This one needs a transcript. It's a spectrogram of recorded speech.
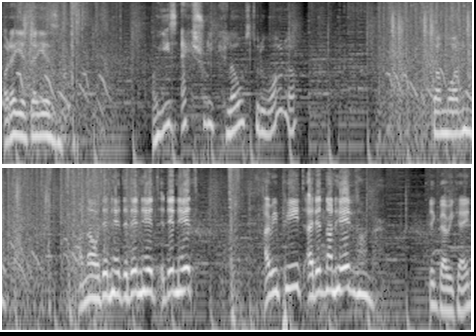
Oh, there he is, there he is. Oh, he's actually close to the water. Someone. Oh no, it didn't hit, it didn't hit, it didn't hit. I repeat, I did not hit. Big barricade.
